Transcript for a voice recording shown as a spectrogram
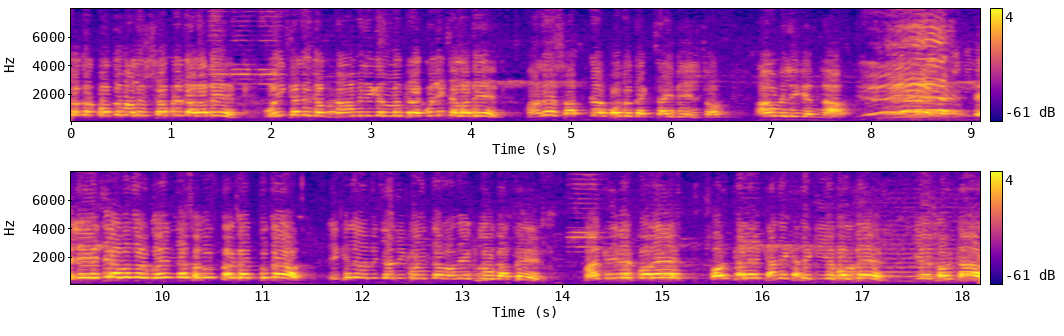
যখন প্রথম আলোর সামনে দাঁড়াবে, ওইখানে যখন আওয়ামী লীগের লোকেরা গুলি চালাবে, মানুষ আপনার পদত্যাগ চাইবে আওয়ামী লীগের না। তাহলে এই যে আমাদের গোয়েন্দা সংস্থার ব্যর্থতা, এখানে আমি জানি গোয়েন্দার অনেক লোক আছে। মাগরিবের পরে সরকারের কানে কানে গিয়ে বলবে প্রিয় সরকার,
